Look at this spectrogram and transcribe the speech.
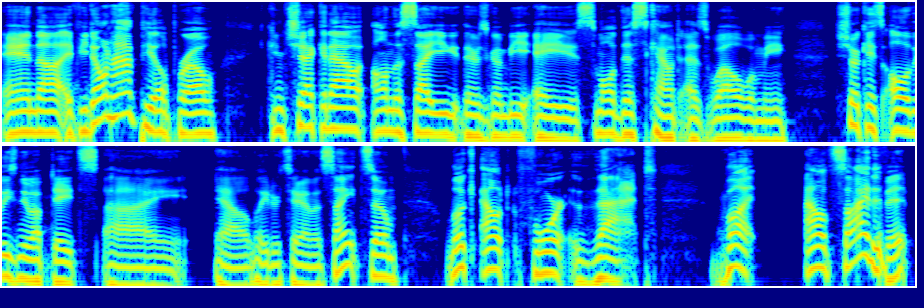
And uh, if you don't have PL Pro, you can check it out on the site. You, there's going to be a small discount as well when we showcase all these new updates uh, later today on the site. So look out for that. But outside of it,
